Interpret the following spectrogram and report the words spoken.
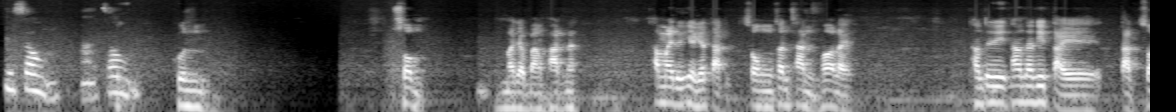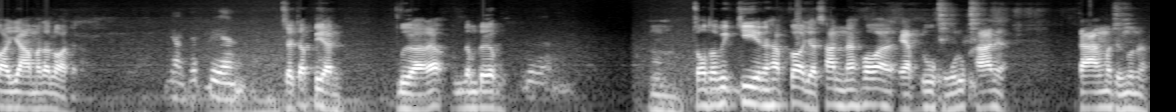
ชื่อส้มอ่าส้มคุณ ส้ม มาจากบางพลัดนะทำไมถึงอยากจะตัดทรงสั้น ๆ เพราะอะไรทั้งที่ทั้งที่ไต่ ตัดซอยยาวมาตลอดเนี่ยอยากจะเปลี่ยนจะจะเปลี่ยนเบื่อแล้วเดิมเบื่อๆอืมทรงทวิกกี้นะครับ ก็อย่าสั้นนะ เพราะว่าแอบดูหูลูกค้าเนี่ย กลางมาถึงนู่นนะ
